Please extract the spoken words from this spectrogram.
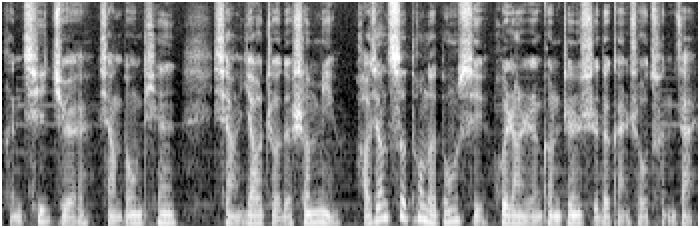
很凄绝，像冬天，像夭折的生命，好像刺痛的东西会让人更真实的感受存在。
